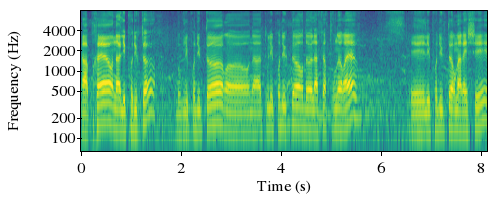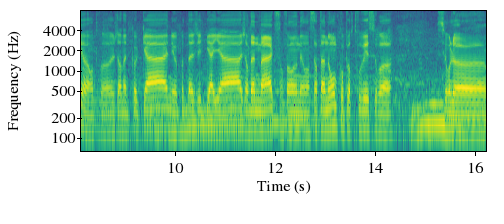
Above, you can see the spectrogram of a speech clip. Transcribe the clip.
après, on a les producteurs. Donc les producteurs, on a tous les producteurs de l'affaire Tournerève et les producteurs maraîchers entre Jardin de Cocagne, Potager de Gaïa, Jardin de Max. Enfin, on a un certain nombre qu'on peut retrouver sur, sur, le,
